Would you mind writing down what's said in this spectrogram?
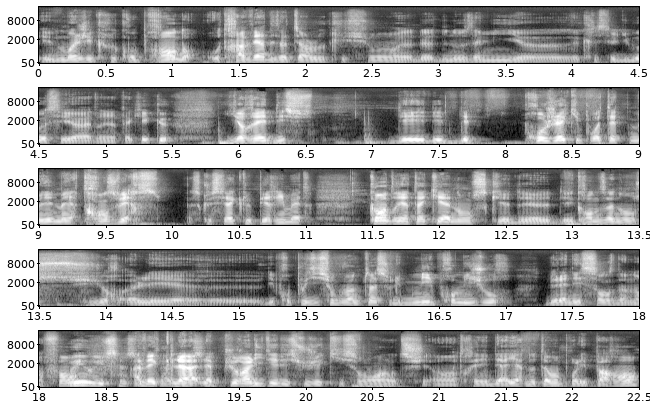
Et moi j'ai cru comprendre au travers des interlocutions euh, de, nos amis euh, Christelle Dubos et Adrien Taquet qu'il y aurait des projets qui pourraient être menés de manière transverse. Parce que c'est vrai que le périmètre, quand Adrien Taquet annonce qu'il y a de- des grandes annonces sur les, euh, des propositions gouvernementales sur les 1000 premiers jours de la naissance d'un enfant, Oui, oui, ça, c'est avec la, pluralité des sujets qui sont en- entraînés derrière, notamment pour les parents,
